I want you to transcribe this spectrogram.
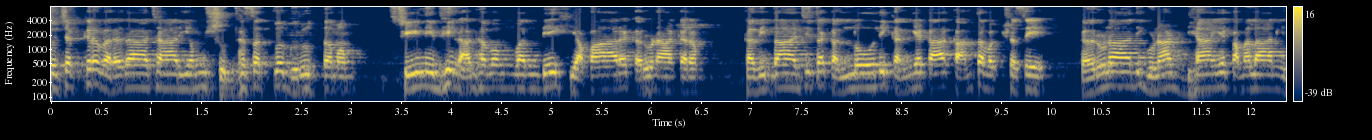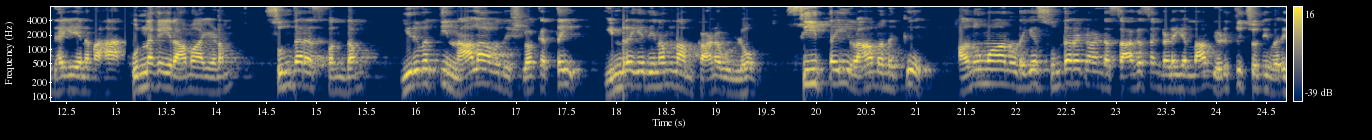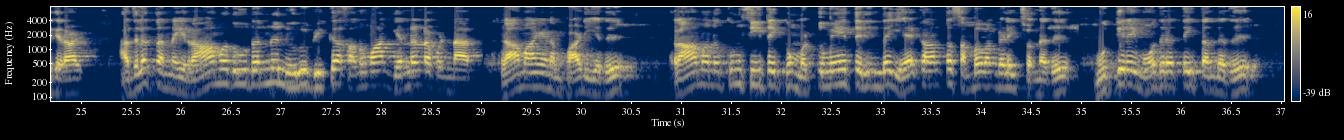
சுச்சக்கர வரதாச்சாரியம் சுத்த சத்வ குருத்தமம் ஸ்ரீநிதி ராகவம் வந்தே ஹியபார கருணாகரம் கவிதாஜித கல்லோலி கன்யகா காந்தவக்ஷசே கருணாதி குணாத்தியாய கமலாநிதயே நமகா புன்னகை ராமாயணம் சுந்தர ஸ்பந்தம் இருபத்தி நாலாவது ஸ்லோகத்தை இன்றைய தினம் நாம் காண உள்ளோம் சீத்தை ராமனுக்கு ஹனுமானுடைய சுந்தரகாண்ட சாகசங்களை எல்லாம் எடுத்து சொல்லி வருகிறாள். அதுல தன்னை ராமதூதன்னு நிரூபிக்க ஹனுமான் என்னென்ன பண்ணார்? ராமாயணம் பாடியது ராமனுக்கும் சீதைக்கும் மட்டுமே தெரிந்த ஏகாந்த சம்பவங்களை சொன்னது முத்திரை மோதிரத்தை தந்தது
